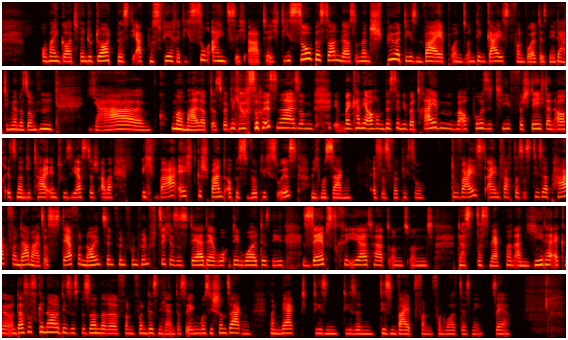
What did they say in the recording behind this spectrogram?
oh mein Gott, wenn du dort bist, die Atmosphäre, die ist so einzigartig, die ist so besonders und man spürt diesen Vibe und, und den Geist von Walt Disney. Da dachte ich mir nur so, hm, ja, gucken wir mal, ob das wirklich auch so ist. Ne? Also man kann ja auch ein bisschen übertreiben, auch positiv, verstehe ich dann auch, ist man total enthusiastisch. Aber ich war echt gespannt, ob es wirklich so ist. Und ich muss sagen, es ist wirklich so du weißt einfach, das ist dieser Park von damals. Es ist der von 1955. Es ist der, der den Walt Disney selbst kreiert hat und und das das merkt man an jeder Ecke. Und das ist genau dieses Besondere von von Disneyland. Deswegen muss ich schon sagen, man merkt diesen diesen diesen Vibe von von Walt Disney sehr.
